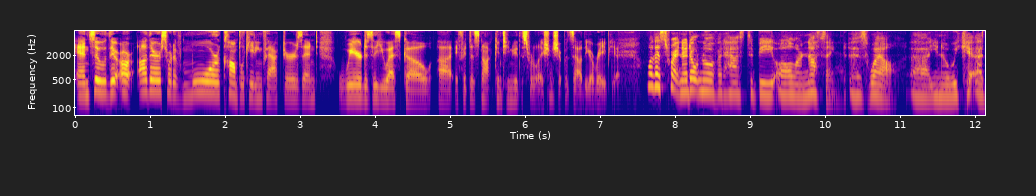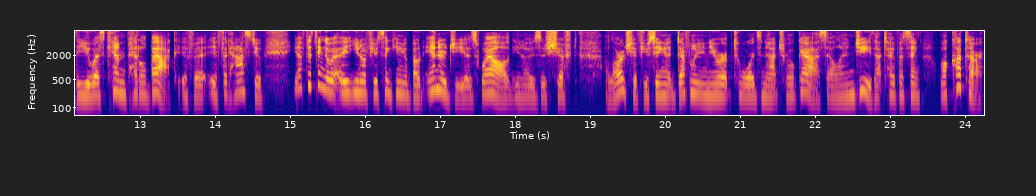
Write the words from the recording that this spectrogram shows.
And so there are other sort of more complicating factors. And where does the U.S. go uh, if it does not continue this relationship with Saudi Arabia? Well, that's right. And I don't know if it has to be all or nothing as well. Uh, you know, we can, uh, the U.S. can pedal back if it, if it has to. You have to think about, you know, if you're thinking about energy as well. You know, there's a shift, a large shift. You're seeing it definitely in Europe towards natural gas, LNG, that type of thing. Well, Qatar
